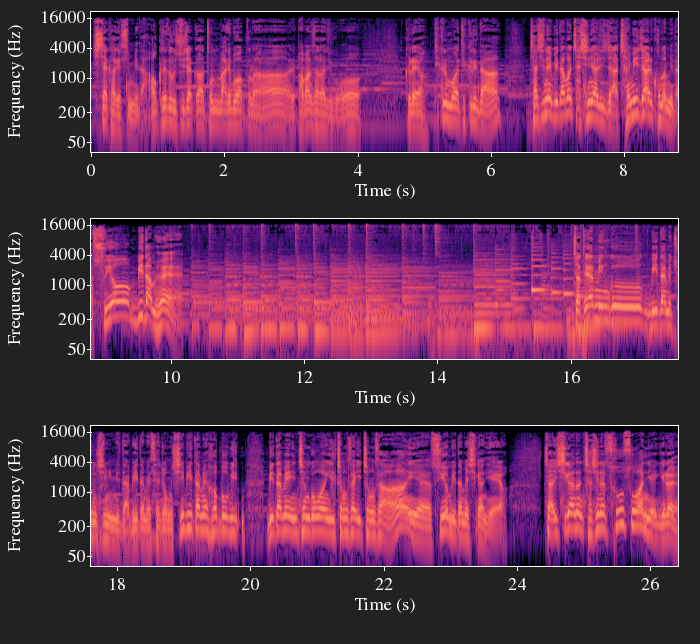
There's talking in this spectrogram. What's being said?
시작하겠습니다. 어, 그래도 우리 주작가가 돈 많이 모았구나. 밥 안 사가지고. 그래요. 티끌 모아 티끌이다. 자신의 미담은 자신이 알리자. 잠이 잘 코너입니다. 수요 미담회. 자, 대한민국 미담의 중심입니다. 미담의 세종시, 미담의 허브, 미, 담의 인천공항, 일청사, 이청사, 예, 수요 미담의 시간이에요. 자, 이 시간은 자신의 소소한 얘기를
